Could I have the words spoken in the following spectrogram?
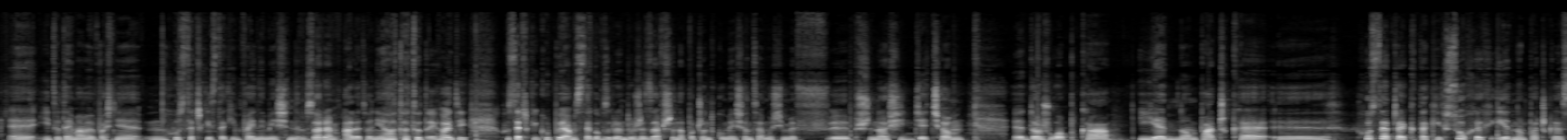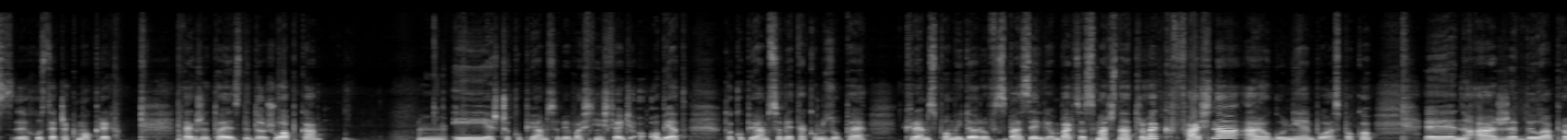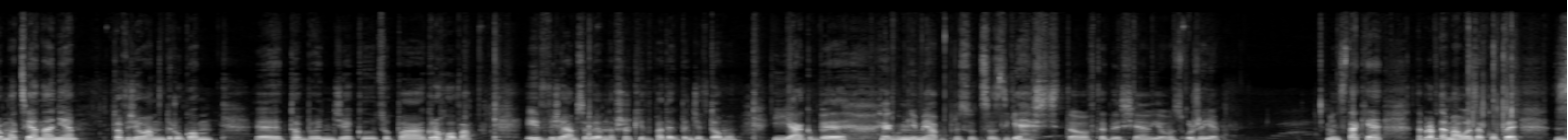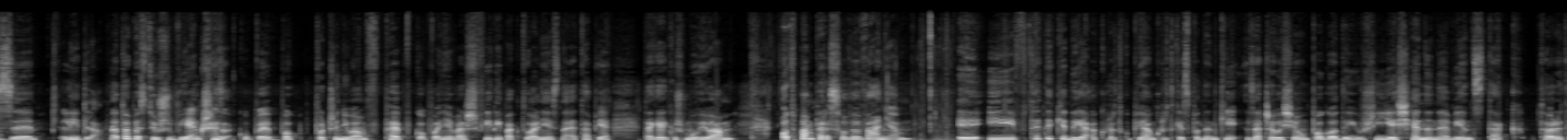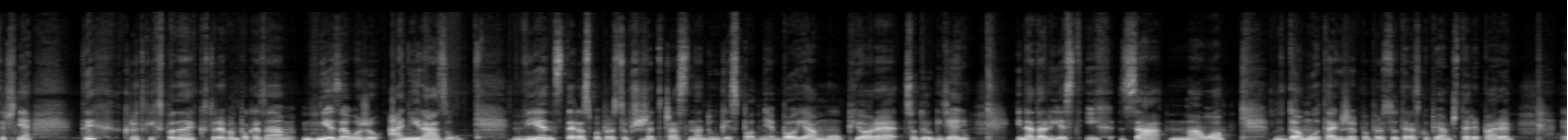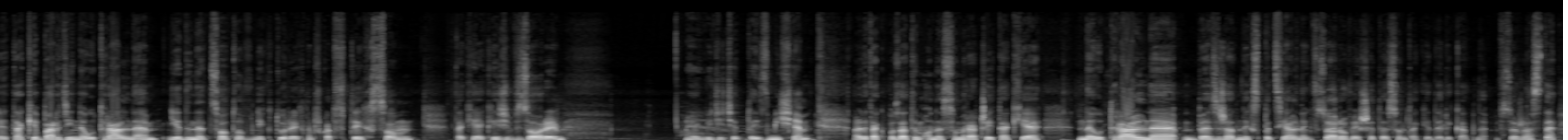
Y, I tutaj mamy właśnie mm, chusteczki z takim fajnym jesiennym wzorem, ale to nie o to tutaj chodzi. Chusteczki kupiłam z tego względu, że zawsze na początku miesiąca musimy w, y, przynosić dzieciom y, do żłobka jedną paczkę y, chusteczek takich suchych i jedną paczkę y, chusteczek mokrych. Także to jest do żłobka. Mm, I jeszcze kupiłam sobie właśnie, jeśli chodzi o obiad, to kupiłam sobie taką zupę krem z pomidorów z bazylią. Bardzo smaczna, trochę kwaśna, ale ogólnie była spoko. Yy, No a że była promocja na nie, to wzięłam drugą. Yy, To będzie zupa grochowa. I wzięłam sobie ją na wszelki wypadek, będzie w domu. Jakby, jakbym nie miała po prostu co zjeść, to wtedy się ją zużyje. Więc takie naprawdę małe zakupy z Lidla. Natomiast już większe zakupy po, poczyniłam w Pepko, ponieważ Filip aktualnie jest na etapie, tak jak już mówiłam, odpampersowywania. I, I wtedy, kiedy ja akurat kupiłam krótkie spodenki, zaczęły się pogody już jesienne, więc tak teoretycznie tych krótkich spodenek, które Wam pokazałam, nie założył ani razu. Więc teraz po prostu przyszedł czas na długie spodnie, bo ja mu piorę co drugi dzień i nadal jest ich za mało w domu, także po prostu teraz kupiłam cztery pary, e, takie bardziej neutralne. Jedyne co to w niektórych, na przykład w tych są takie jakieś wzory jak widzicie tutaj z misiem, ale tak poza tym one są raczej takie neutralne, bez żadnych specjalnych wzorów, jeszcze te są takie delikatne, wzorzaste,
